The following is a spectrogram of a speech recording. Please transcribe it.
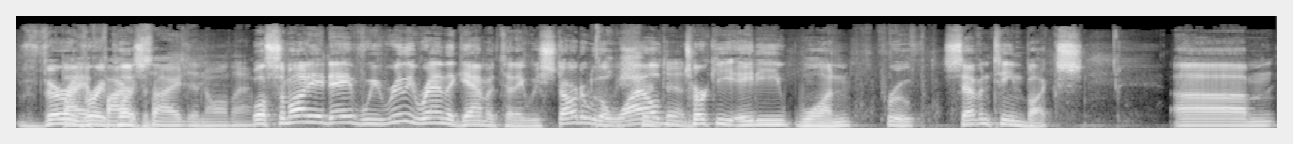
Very, very a pleasant. and all that. Well, Sommelier Dave, we really ran the gamut today. We started with a Wild did. Turkey 81 proof, 17 bucks. Um,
